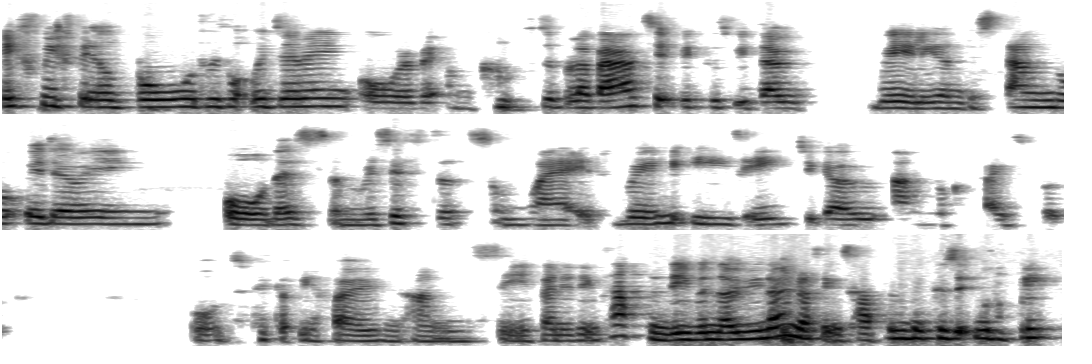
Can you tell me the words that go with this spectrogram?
if we feel bored with what we're doing or a bit uncomfortable about it because we don't really understand what we're doing or there's some resistance somewhere, it's really easy to go and look at Facebook or to pick up your phone and see if anything's happened, even though you know nothing's happened because it would beep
